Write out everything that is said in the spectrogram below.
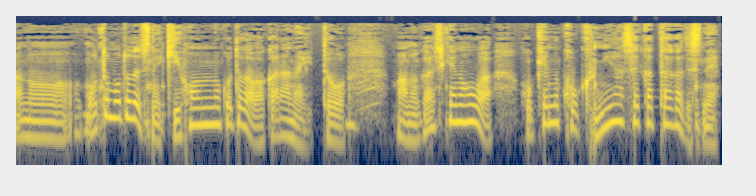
あの、もともとですね、基本のことがわからないと、まあ、あの、外資系の方は保険のこう、組み合わせ方がですね、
